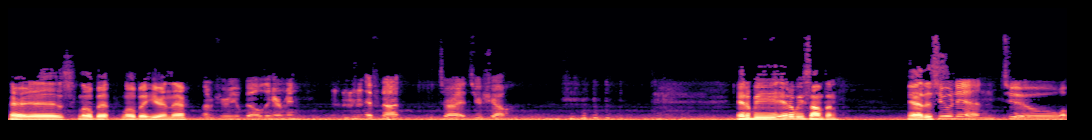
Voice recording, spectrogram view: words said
There it is. A little bit, a little bit here and there. I'm sure you'll be able to hear me. if not, it's alright, it's your show. It'll be it'll be something. Yeah, this Tune in to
